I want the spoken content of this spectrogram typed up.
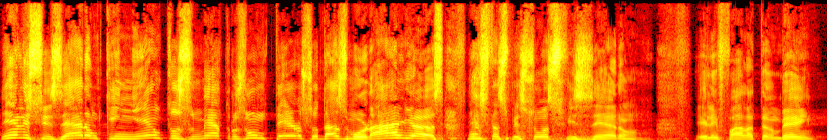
eles fizeram 500 metros, um terço das muralhas. Estas pessoas fizeram. Ele fala também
